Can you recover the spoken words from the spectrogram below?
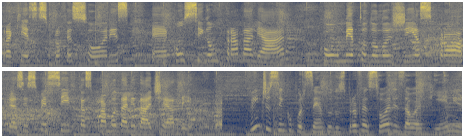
para que esses professores é, consigam trabalhar com metodologias próprias, específicas para a modalidade EAD. 25% dos professores da UFN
